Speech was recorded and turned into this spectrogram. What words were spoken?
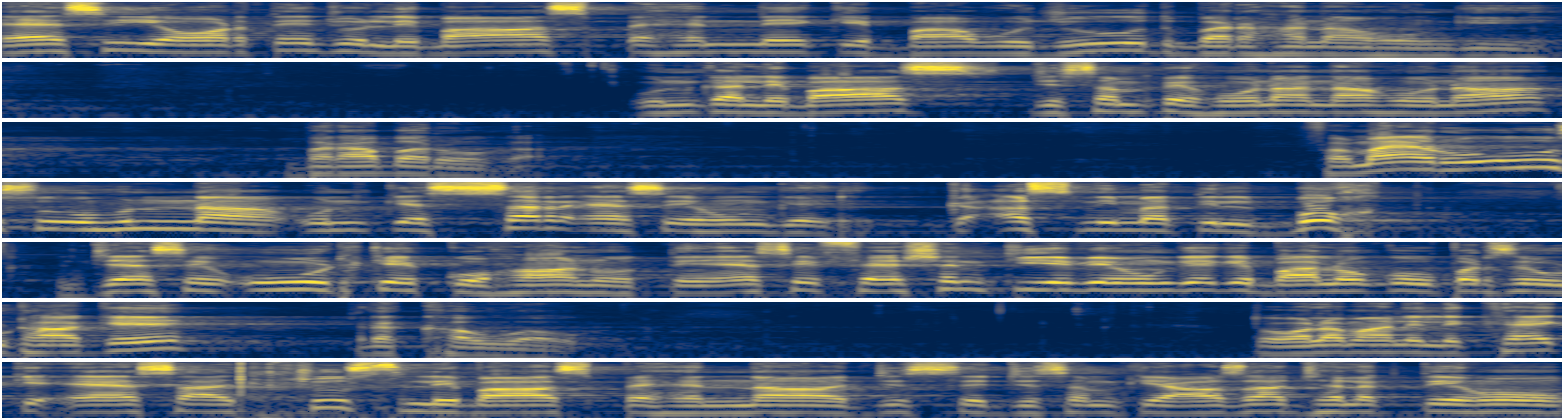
ऐसी औरतें जो लिबास पहनने के बावजूद बरहना होंगी। उनका लिबास जिसम पे होना ना होना बराबर होगा। फरमाया रूस उन्ना उनके सर ऐसे होंगे असनिमतिल बुख्त, जैसे ऊँट के कोहान होते हैं, ऐसे फ़ैशन किए हुए होंगे कि बालों को ऊपर से उठा के रखा हुआ हो। तो ओलमा ने लिखा है कि ऐसा चुस्त लिबास पहनना, जिससे जिसम के आज़ाद झलकते हों,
